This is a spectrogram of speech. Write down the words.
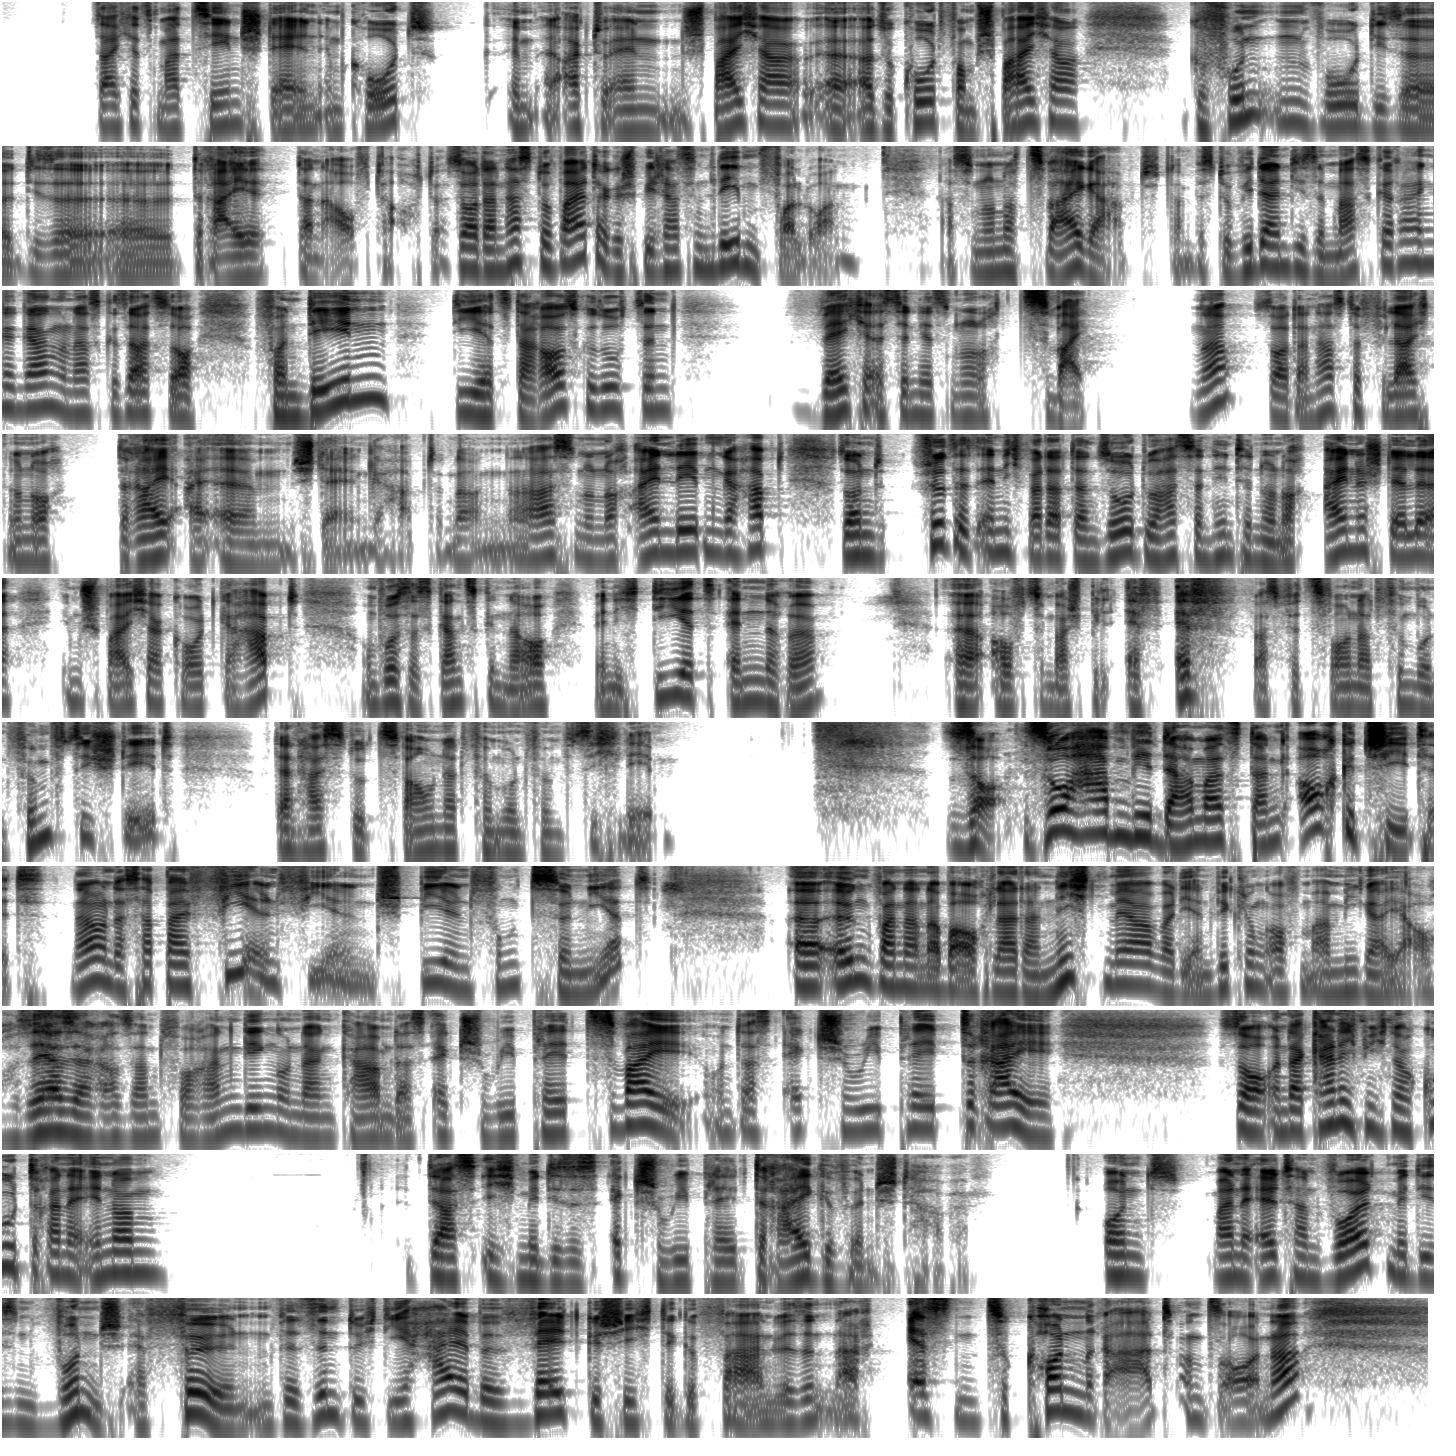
sage ich jetzt mal, zehn Stellen im Code, im aktuellen Speicher, äh, also Code vom Speicher gefunden, wo diese, diese äh, drei dann auftauchte. So, dann hast du weitergespielt, hast ein Leben verloren. Hast du nur noch zwei gehabt. Dann bist du wieder in diese Maske reingegangen und hast gesagt, so, von denen, die jetzt da rausgesucht sind, welcher ist denn jetzt nur noch zwei? Na? So, dann hast du vielleicht nur noch drei ähm, Stellen gehabt. Und dann, hast du nur noch ein Leben gehabt. Sondern schlussendlich war das dann so, du hast dann hinter nur noch eine Stelle im Speichercode gehabt und wusstest ganz genau, wenn ich die jetzt ändere äh, auf zum Beispiel FF, was für 255 steht, dann hast du 255 Leben. So, so haben wir damals dann auch gecheatet. Ne? Und das hat bei vielen, vielen Spielen funktioniert. Äh, irgendwann dann aber auch leider nicht mehr, weil die Entwicklung auf dem Amiga ja auch sehr, sehr rasant voranging. Und dann kam das Action Replay 2 und das Action Replay 3. So, und da kann ich mich noch gut dran erinnern, dass ich mir dieses Action Replay 3 gewünscht habe. Und meine Eltern wollten mir diesen Wunsch erfüllen. Und wir sind durch die halbe Weltgeschichte gefahren. Wir sind nach Essen zu Konrad und so, ne?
